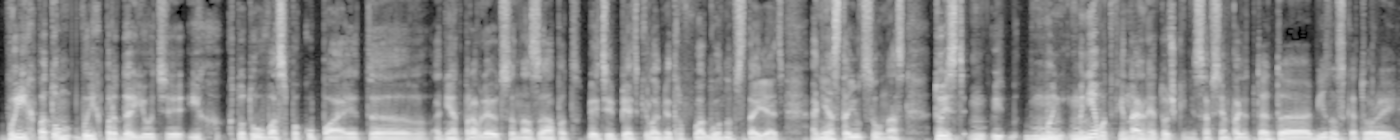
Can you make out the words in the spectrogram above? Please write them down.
Вы их потом, вы их продаете, их кто-то у вас покупает, э, они отправляются на Запад, эти 5 километров вагонов стоять, они остаются у нас. То есть, мне вот финальная точка не совсем понятна. Это бизнес, который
